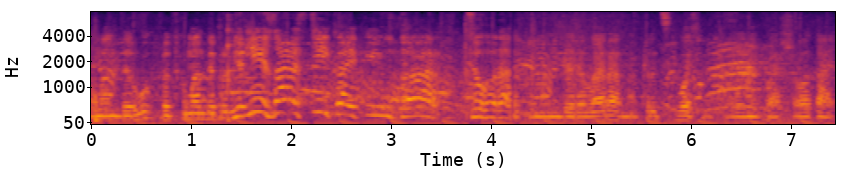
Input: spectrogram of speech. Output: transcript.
команди Рух, проти команди Прем'єр-Ліги. Зараз стійка, який удар цього разу команди Ревера на 38-й хвилині першого тайму.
